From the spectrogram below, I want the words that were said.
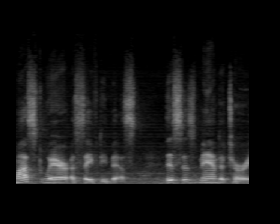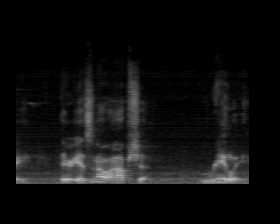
must wear a safety vest. This is mandatory. There is no option, really.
